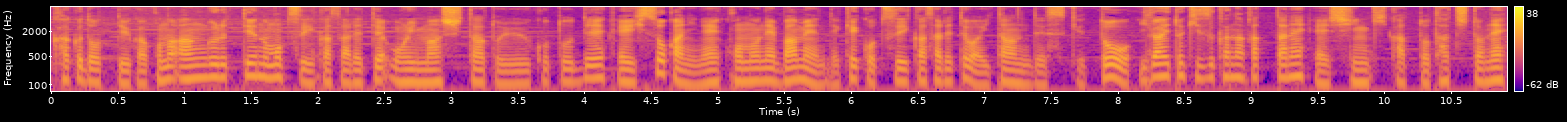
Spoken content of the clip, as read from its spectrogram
角度っていうか、このアングルっていうのも追加されておりましたということで、えー、密かにね、このね、場面で結構追加されてはいたんですけど、意外と気づかなかったね、え、新規カットたちとね、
